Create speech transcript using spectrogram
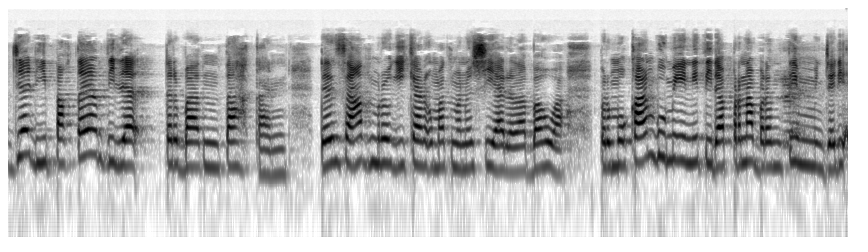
Jadi, fakta yang tidak terbantahkan dan sangat merugikan umat manusia adalah bahwa permukaan bumi ini tidak pernah berhenti menjadi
